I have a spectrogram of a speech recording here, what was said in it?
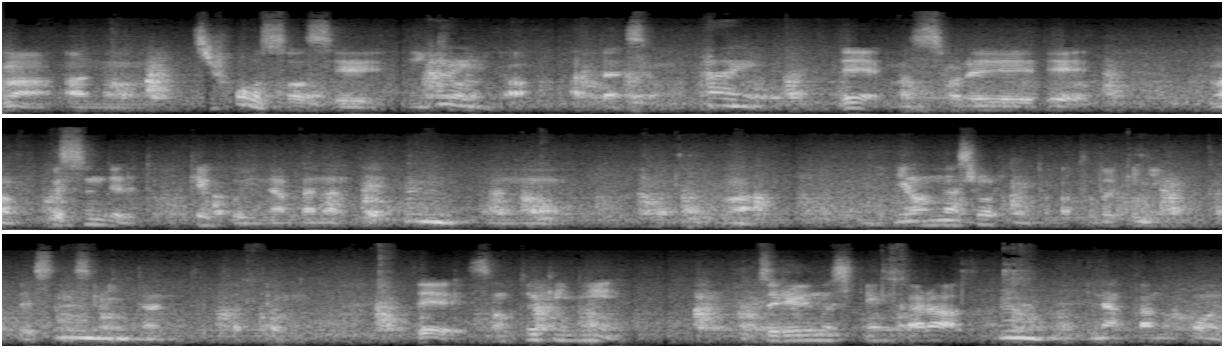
まああの地方創生に興味があったんですよ、はい。で、まあ、それで、まあ、僕住んでるとこ結構田舎なんでうん。あのまあいろんな商品とか届きにくかったりするんですよ、うんインターネットとかでもでその時に物流の視点からうん。田舎の方の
